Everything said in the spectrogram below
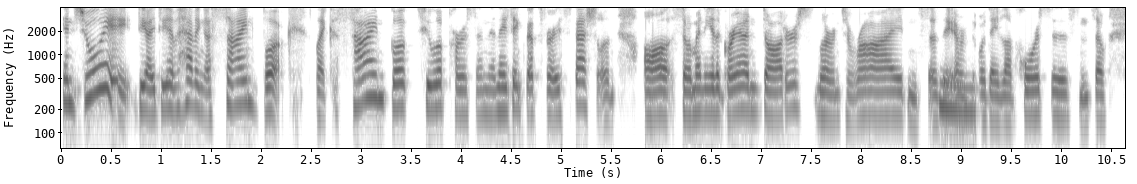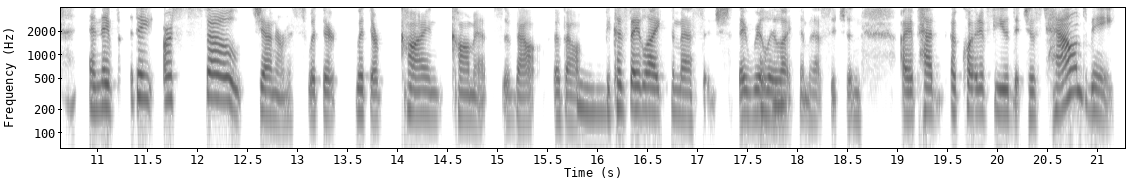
enjoy the idea of having a signed book, like a signed book to a person, and they think that's very special. And all so many of the granddaughters learn to ride, and so they mm. are, or they love horses, and so, and they they are so generous with their with their kind comments about about mm. because they like the message. They really mm-hmm. like the message, and I've had a, quite a few that just hound me.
